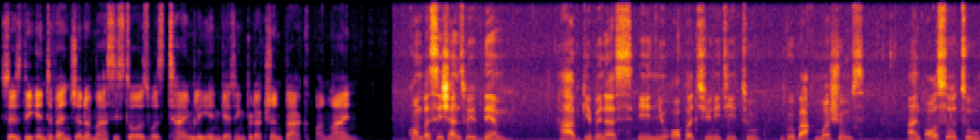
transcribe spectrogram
says the intervention of Massy Stores was timely in getting production back online. Conversations with them have given us a new opportunity to grow back mushrooms and also to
